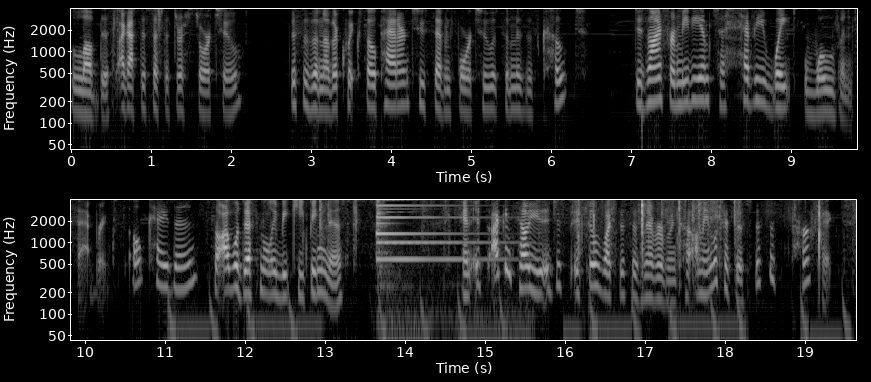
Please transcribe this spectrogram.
love this. I got this at the thrift store too. This is another Kwik Sew pattern, 2742. It's a Mrs. Coat. Designed for medium to heavy weight woven fabrics. Okay then. So I will definitely be keeping this. And it's, I can tell you, it just, it feels like this has never been cut. I mean, look at this. This is perfect.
